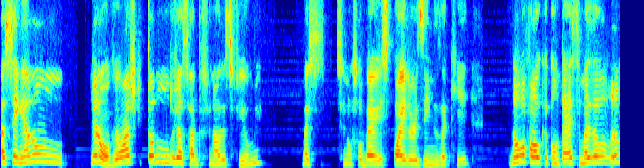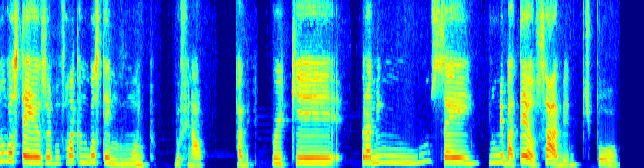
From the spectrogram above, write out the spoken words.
Assim, eu não. De novo, eu acho que todo mundo já sabe o final desse filme, mas se não souber spoilerzinhos aqui, não vou falar o que acontece, mas eu, eu não gostei, eu vou falar que eu não gostei muito do final, sabe? Porque para mim, não sei, não me bateu, sabe? Tipo,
